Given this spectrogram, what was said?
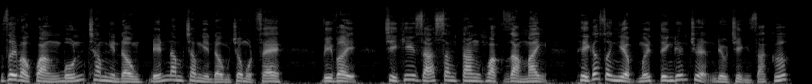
rơi vào khoảng 400.000 đồng đến 500.000 đồng cho một xe. Vì vậy, chỉ khi giá xăng tăng hoặc giảm mạnh thì các doanh nghiệp mới tính đến chuyện điều chỉnh giá cước.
